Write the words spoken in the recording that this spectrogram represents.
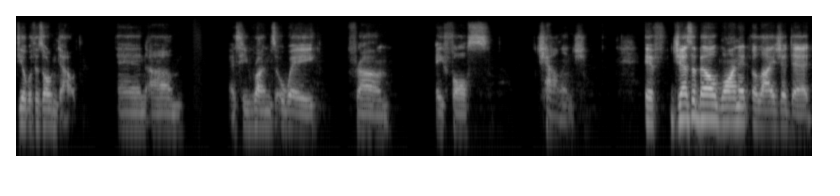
deal with his own doubt. And um, as he runs away from a false challenge. If Jezebel wanted Elijah dead,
